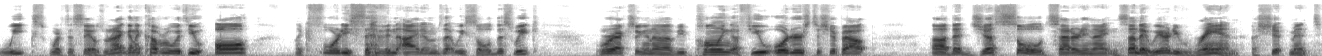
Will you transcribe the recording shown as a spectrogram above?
week's worth of sales. We're not going to cover with you all like 47 items that we sold this week. We're actually going to be pulling a few orders to ship out uh, that just sold Saturday night and Sunday. We already ran a shipment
